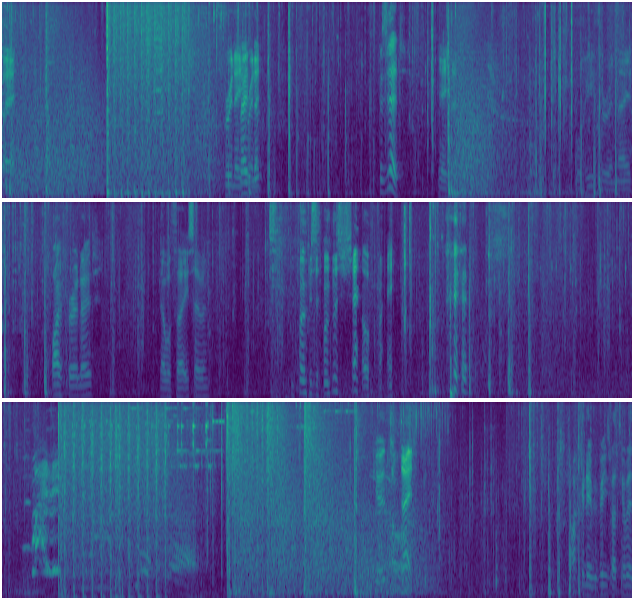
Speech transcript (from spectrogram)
Where? Three nade, Nade three nade. Is he dead? Yeah, he's dead. He threw a nade. I threw a nade. Level 37. Moses on the shelf, mate. Good. I'm dead. I can hear my things about to come in.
